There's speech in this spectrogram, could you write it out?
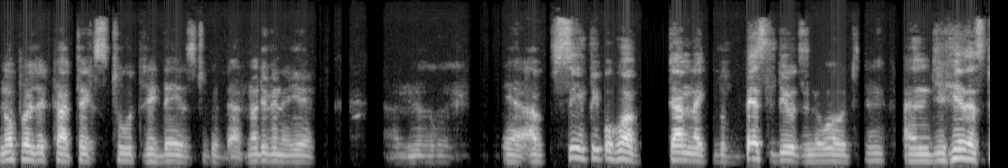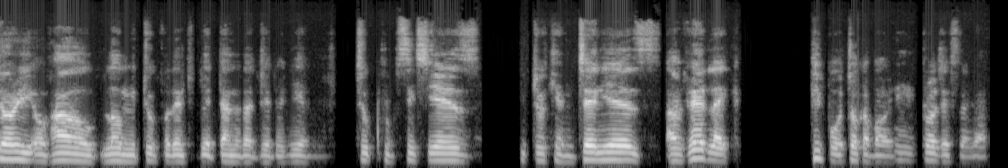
No project car takes two, three days to get done. Not even a year. Yeah, I've seen people who have done like the best builds in the world. Mm. And you hear the story of how long it took for them to get done with that jet year. It took him six years. It took him 10 years. I've heard like people talk about Mm. projects like that.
